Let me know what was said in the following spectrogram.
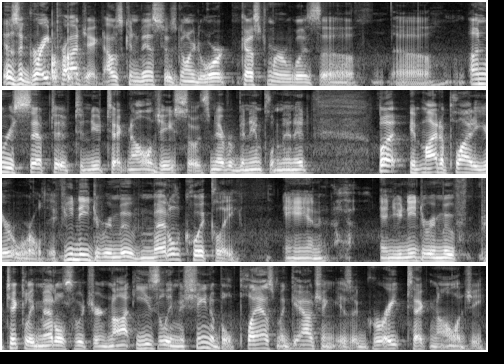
It was a great project. I was convinced it was going to work. Customer was uh, uh, unreceptive to new technology, so it's never been implemented. But it might apply to your world. If you need to remove metal quickly and and you need to remove particularly metals which are not easily machinable, plasma gouging is a great technology.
